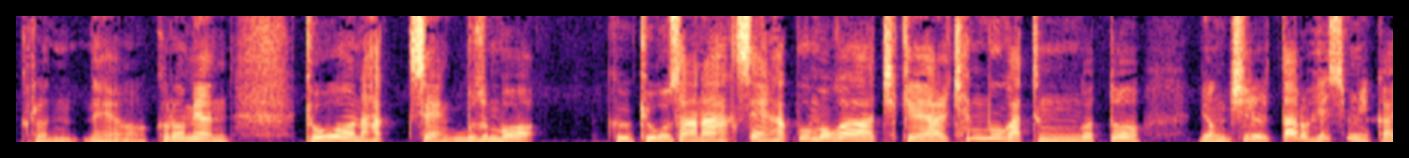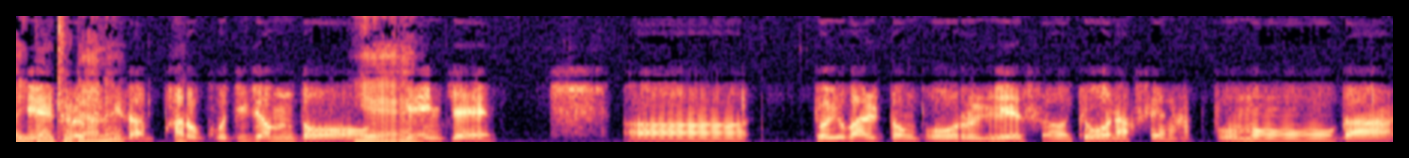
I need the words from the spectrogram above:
그렇네요. 그러면 교원, 학생, 무슨 뭐, 그 교사나 학생, 학부모가 지켜야 할 책무 같은 것도 명시를 따로 했습니까? 이번 예, 조례안에? 그렇습니다. 바로 그 지점도 예. 이게 이제 어 교육활동 보호를 위해서 교원, 학생, 학부모가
